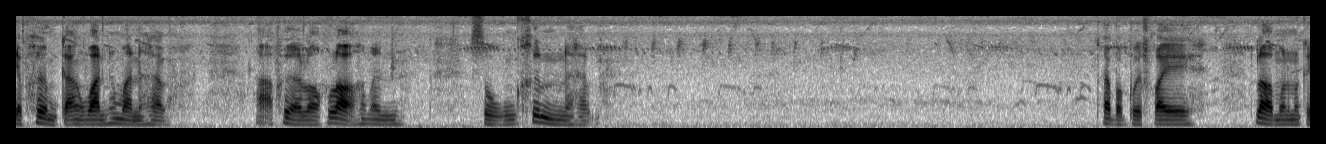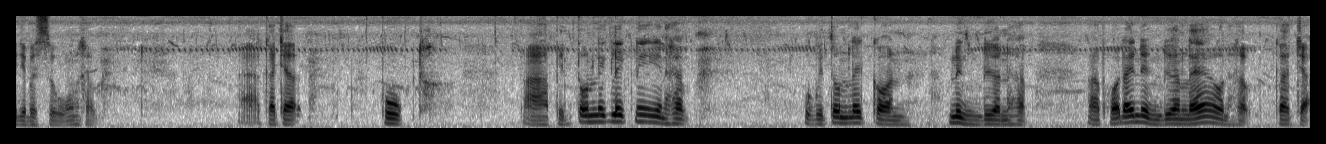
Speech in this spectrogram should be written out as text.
จะเพิ่มกลางวันขึ้มานนะครับเพื่อหลอกล่อให้มันสูงขึ้นนะครับถ้าเราเปิดไฟล่อมันมันก็จะไปสูงนะครับก็จะปลูกเป็นต้นเล็ก ๆ นี่นะครับ ปลูกเป็นต้นเล็กก่อนหนึ่งเดือนนะครับ พอได้หนึ่งเดือนแล้วนะครับ ก็จะ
